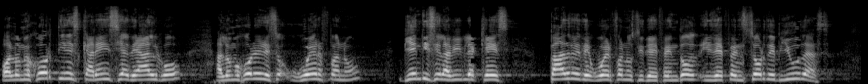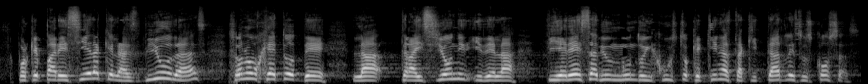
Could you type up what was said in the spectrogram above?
o a lo mejor tienes carencia de algo, a lo mejor eres huérfano. Bien dice la Biblia que es padre de huérfanos y defensor de viudas, porque pareciera que las viudas son objeto de la traición y de la fiereza de un mundo injusto que quiere hasta quitarle sus cosas.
